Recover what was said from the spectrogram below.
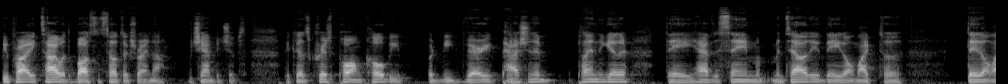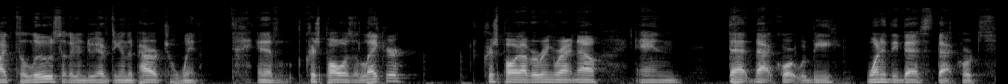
be probably tied with the Boston Celtics right now championships because Chris Paul and Kobe would be very passionate playing together. They have the same mentality. They don't like to they don't like to lose, so they're gonna do everything in their power to win. And if Chris Paul was a Laker, Chris Paul would have a ring right now, and that backcourt would be one of the best backcourts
